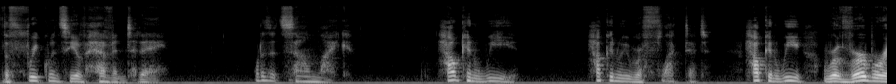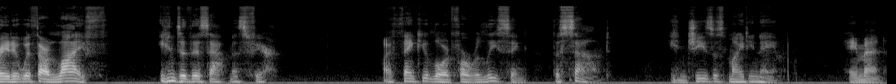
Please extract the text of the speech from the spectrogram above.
the frequency of heaven today. What does it sound like? How can we how can we reflect it? How can we reverberate it with our life into this atmosphere? I thank you, Lord, for releasing the sound. In Jesus' mighty name, amen.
